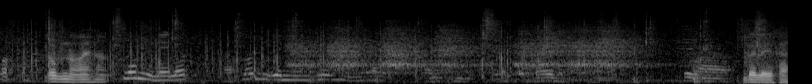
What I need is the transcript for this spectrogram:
กดไปลมน้อยครับร่มอยู่ในรถรถบีเอ็มมีร่มอยู่ในรถไปเลยค่ะ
